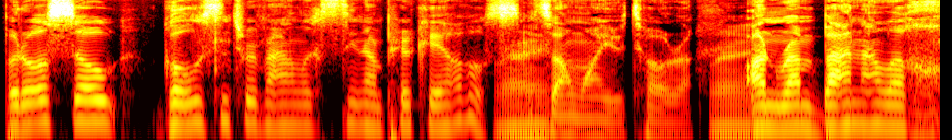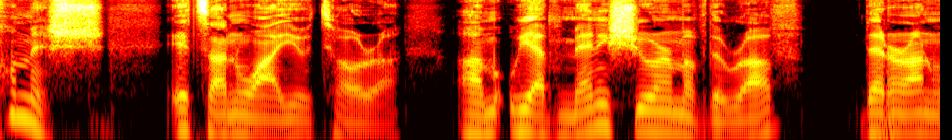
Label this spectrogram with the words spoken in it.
but also go listen to Rav Lichtenstein on Pirkei Avos Right. it's on YU Torah Right. on Ramban ala Chumash it's on YU Torah um, we have many shiurim of the Rav that are on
